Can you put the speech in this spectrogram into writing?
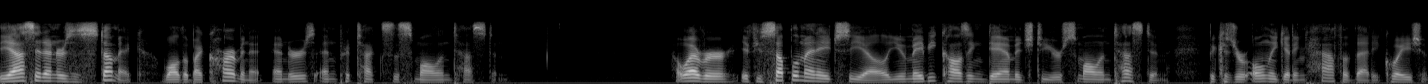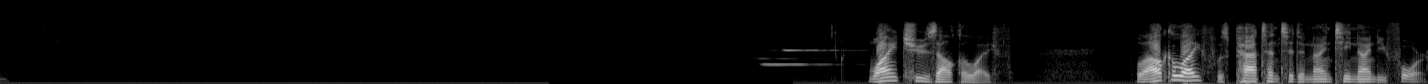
The acid enters the stomach while the bicarbonate enters and protects the small intestine. However, if you supplement HCl, you may be causing damage to your small intestine because you're only getting half of that equation. Why choose Alkalife? Well, Alkalife was patented in 1994.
